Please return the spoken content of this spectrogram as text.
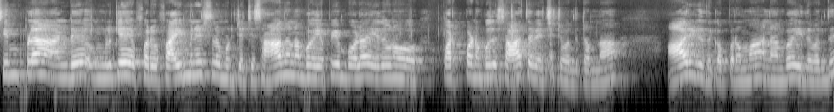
சிம்பிளாக அண்டு உங்களுக்கே ஒரு ஃபைவ் மினிட்ஸில் முடிச்சிச்சு சாதம் நம்ம எப்பயும் போல் ஏதோ ஒன்று ஒர்க் பண்ணும்போது சாதத்தை வச்சுட்டு வந்துட்டோம்னா ஆறினதுக்கப்புறமா நம்ம இதை வந்து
